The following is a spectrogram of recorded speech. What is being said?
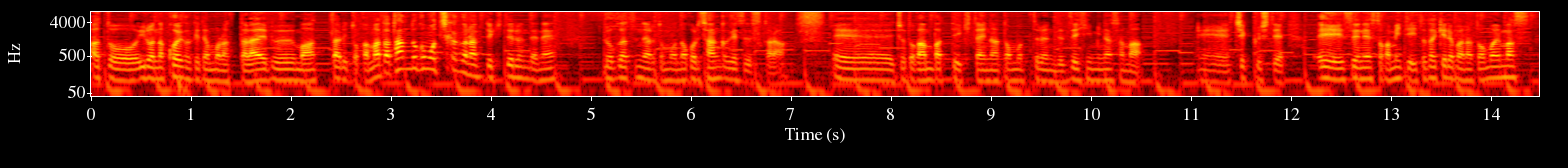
あと、いろんな声かけてもらったライブもあったりとか、また単独も近くなってきてるんでね、6月になるともう残り3ヶ月ですから、えー、ちょっと頑張っていきたいなと思ってるんで、ぜひ皆様、えー、チェックして、えー、SNS とか見ていただければなと思います。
